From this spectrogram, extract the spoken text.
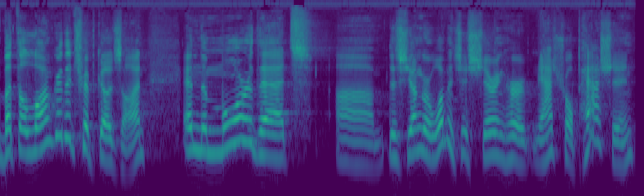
But the longer the trip goes on, and the more that um, this younger woman just sharing her natural passion,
